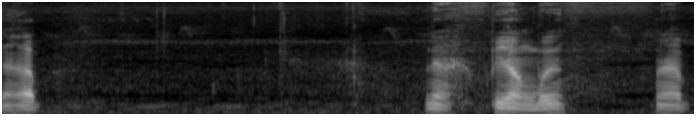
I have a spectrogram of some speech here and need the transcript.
นะครับเนี่ยพี่น้องเบิ้งนะครับ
